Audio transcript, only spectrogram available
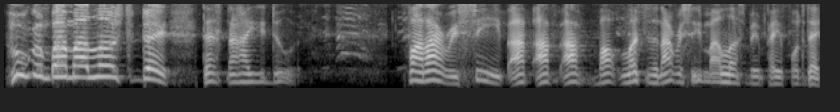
Who gonna buy my lunch today? That's not how you do it. Father, I receive, I've, I've, I've, bought lunches and I received my lunch being paid for today.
